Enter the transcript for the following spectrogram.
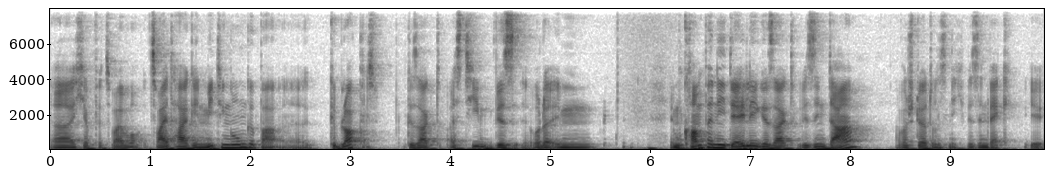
Äh, ich habe für zwei, Wochen, zwei Tage in Meeting Room äh, geblockt gesagt als Team, wir, oder im, im Company Daily gesagt, wir sind da, aber stört uns nicht, wir sind weg. Ihr,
